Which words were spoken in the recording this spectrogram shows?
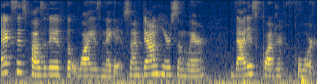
x is positive but y is negative. So I'm down here somewhere. That is quadrant 4.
